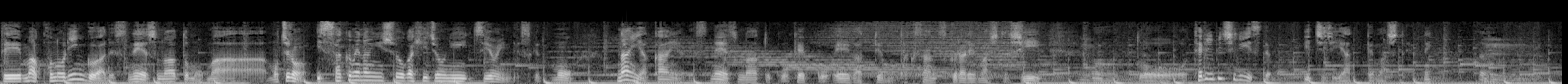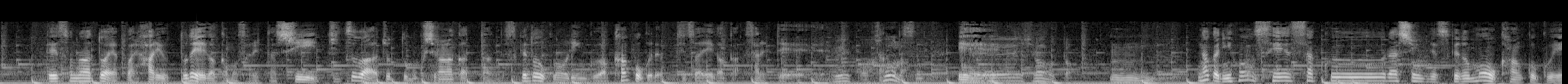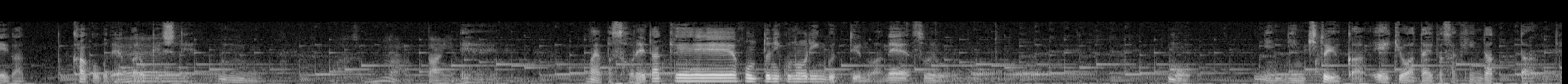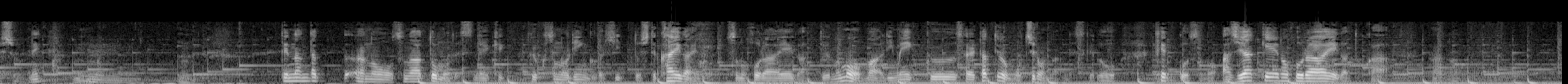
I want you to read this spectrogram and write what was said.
で、まあ、このリングはですね、その後も、まあ、もちろん一作目の印象が非常に強いんですけども、なんやかんやですね、その後こう結構映画っていうのもたくさん作られましたし、うん、とテレビシリーズでも一時やってましたよね。うん、で、その後はやっぱりハリウッドで映画化もされたし、実はちょっと僕知らなかったんですけど、このリングは韓国で実は映画化されてたんですね。えー、知らなかった。うん、なんか日本制作らしいんですけども韓国映画韓国でやっぱロケして、うん、あそんなんあったんや、えー、まあ、やっぱそれだけ本当にこのリングっていうのはねそういうもう人気というか影響を与えた作品だったんでしょうね、うん、うん。でなんだあのその後もですね結局そのリングがヒットして海外のそのホラー映画っていうのも、まあ、リメイクされたっていうのももちろんなんですけど結構そのアジア系のホラー映画とかあ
